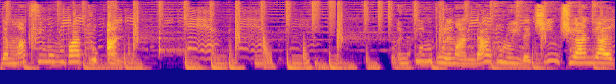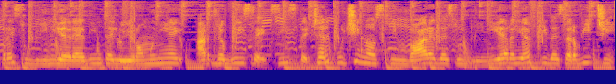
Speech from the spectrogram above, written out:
de maximum 4 ani. În timpul mandatului de 5 ani al presublinierea dintelui României, ar trebui să existe cel puțin o schimbare de subliniere fi de servicii.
